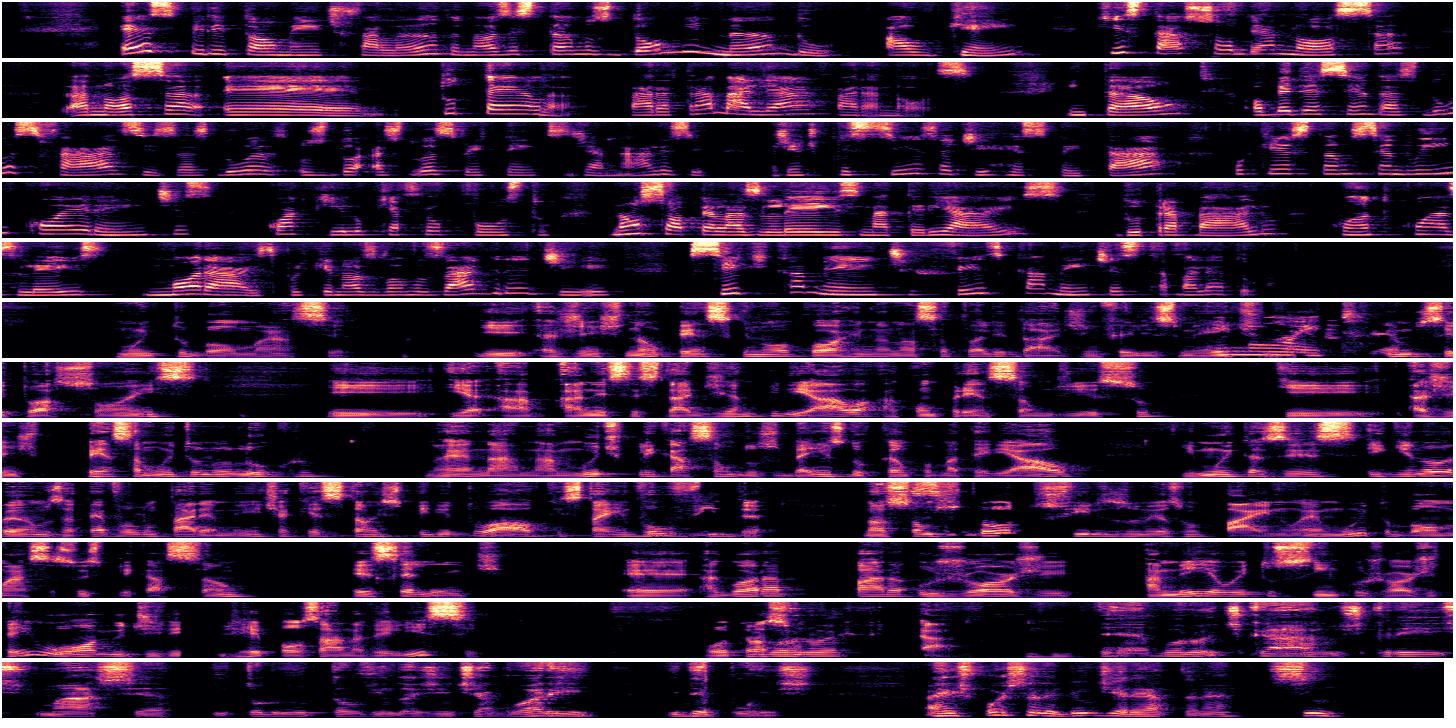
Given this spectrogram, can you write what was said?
Espiritualmente falando, nós estamos dominando alguém que está sob a nossa, a nossa é, tutela para trabalhar para nós. Então, obedecendo as duas fases, as duas, os, as duas vertentes de análise, a gente precisa de respeitar, porque estamos sendo incoerentes com aquilo que é proposto, não só pelas leis materiais do trabalho, quanto com as leis morais, porque nós vamos agredir psiquicamente, fisicamente esse trabalhador. Muito bom, Márcia. E a gente não pensa que não ocorre na nossa atualidade. Infelizmente, temos situações e, e a, a, necessidade de ampliar a compreensão disso, que a gente pensa muito no lucro, né, na, na multiplicação dos bens do campo material, e muitas vezes ignoramos, até voluntariamente, a questão espiritual que está envolvida. Nós somos Sim. todos filhos do mesmo pai, não é? Muito bom, Márcia, sua explicação, excelente. É, agora, para o Jorge, a 685, Jorge, tem o homem o direito de repousar na velhice? Outro boa assunto noite. Uhum. É, boa noite, Carlos, Cris, Márcia e todo mundo que está ouvindo a gente agora e, e depois. A resposta é bem direta, né? Sim,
